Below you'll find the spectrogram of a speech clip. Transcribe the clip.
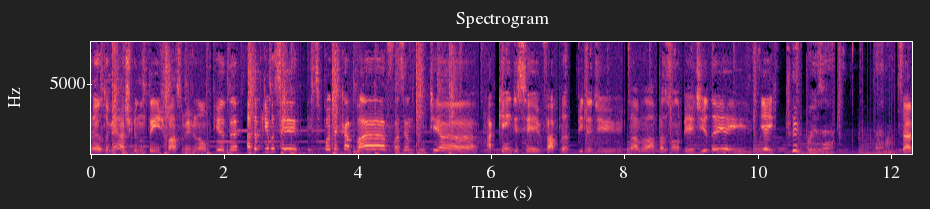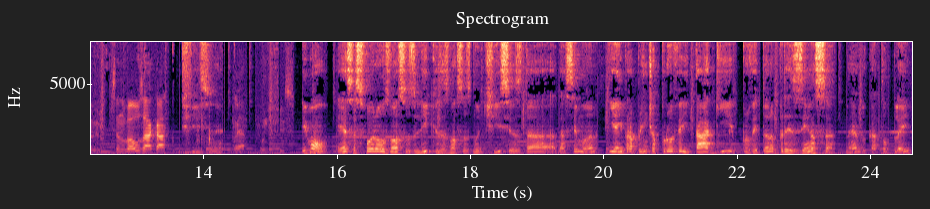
Eu também acho que não tem espaço mesmo não, porque até, até porque você isso pode acabar fazendo com que a, a Candice vá pra pilha de lá, lá pra zona perdida e aí e aí, Pois é. sabe? Você não vai usar a carta. Difícil, né? É, muito difícil. E bom, esses foram os nossos leaks, as nossas notícias da, da semana. E aí, pra gente aproveitar aqui, aproveitando a presença né, do Catoplay,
